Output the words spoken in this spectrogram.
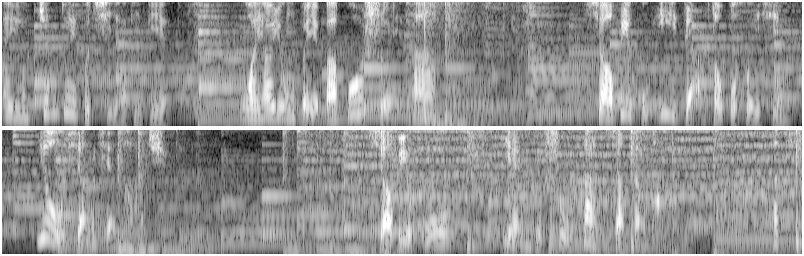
哎呦，真对不起呀，弟弟，我要用尾巴拨水呢。”小壁虎一点都不灰心，又向前爬去。小壁虎沿着树干向上爬，它听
